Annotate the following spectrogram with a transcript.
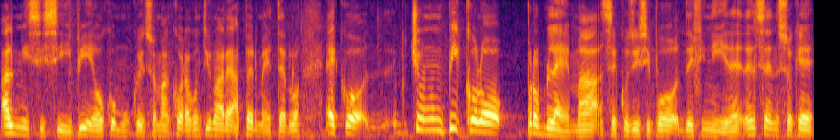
al Mississippi o comunque insomma ancora continuare a permetterlo. Ecco, c'è un piccolo problema, se così si può definire, nel senso che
